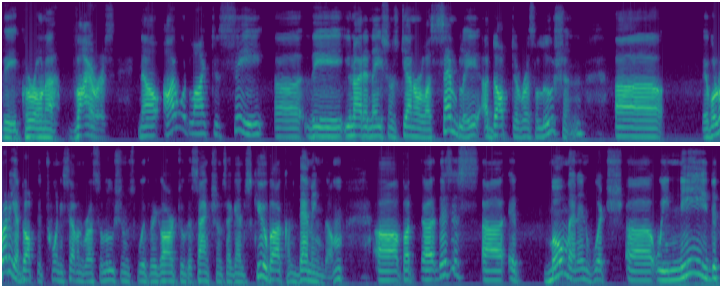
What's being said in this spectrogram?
coronavirus. Now, I would like to see uh, the United Nations General Assembly adopt a resolution. Uh, they've already adopted 27 resolutions with regard to the sanctions against Cuba, condemning them. Uh, but uh, this is uh, a moment in which uh, we need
